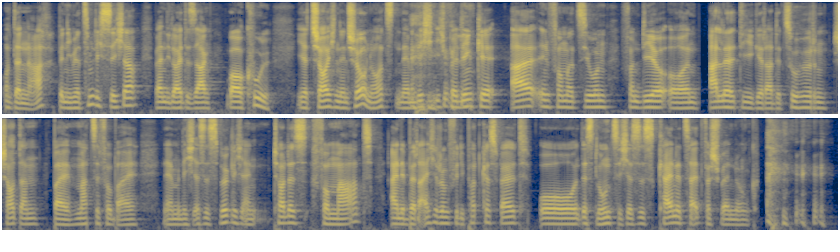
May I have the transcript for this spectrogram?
Und danach bin ich mir ziemlich sicher, werden die Leute sagen, wow, cool, jetzt schaue ich in den Show Notes, nämlich ich verlinke all Informationen von dir und alle, die gerade zuhören, schaut dann bei Matze vorbei. Nämlich es ist wirklich ein tolles Format, eine Bereicherung für die Podcast-Welt und es lohnt sich, es ist keine Zeitverschwendung.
